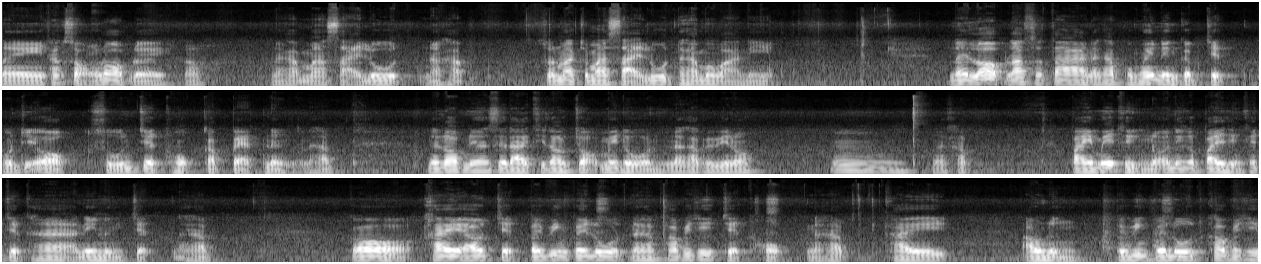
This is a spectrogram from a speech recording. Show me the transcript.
ในทั้งสองรอบเลยเนาะนะครับมาสายรูดนะครับ ส่วนมากจะมาสายรูดนะครับเมื่อวานนี้ ในรอบลัสตานะครับ ผมให้ 1 กับ 7 ผลที่ออก 0 7 6 กับ 8 1 นะครับ ในรอบนี้เสียดายที่เราเจาะไม่โดนนะครับพี่ๆเนาะอืมนะครับ ไปไม่ถึงเนาะนี่ก็ไปถึงแค่7 5 นี่ 1 7 นะครับ ก็ใครเอา 7 ไปวิ่งไปรูดนะครับ เข้าไปที่ 7 6 นะครับ ใครเอา 1 ไปวิ่งไปรูดเข้าไปที่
